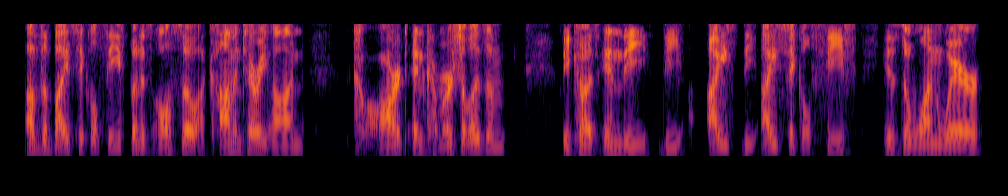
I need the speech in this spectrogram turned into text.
of the Bicycle Thief, but it's also a commentary on art and commercialism because in the the ice the icicle thief is the one where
